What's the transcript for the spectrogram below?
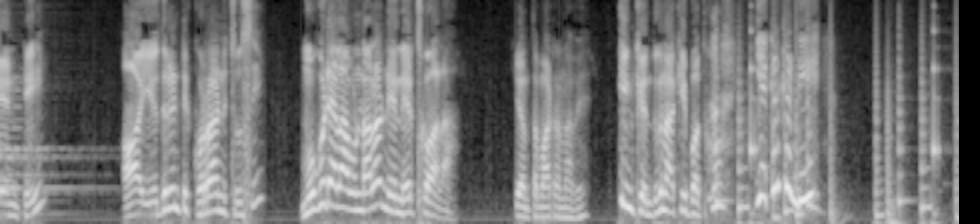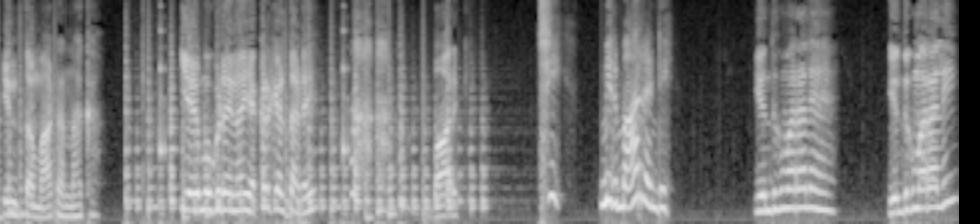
ఏంటి? ఆ ఎదురింటి కుర్రాన్ని చూసి మొగుడు ఎలా ఉండాలో నేను నేర్చుకోవాలా? ఎంత మాట అన్నావే? ఇంకెందుకు నాకు ఈ బతుకు? ఎక్కడికండి? ఇంత మాట అన్నాక ఏ మొగుడైనా ఎక్కడికి వెళ్తాడే బార్కి. మీరు మారండి. ఎందుకు మారాలే? ఎందుకు మారాలి?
